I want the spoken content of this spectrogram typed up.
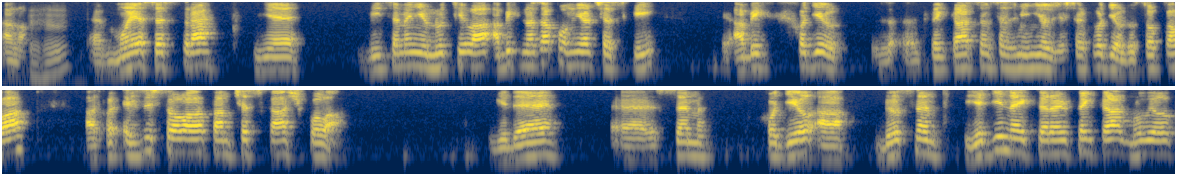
ano. Mm-hmm. Moje sestra mě víceméně nutila, abych nezapomněl česky, abych chodil tenkrát jsem se zmínil, že jsem chodil do Sokola a existovala tam česká škola, kde eh, jsem chodil a byl jsem jediný, který tenkrát mluvil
